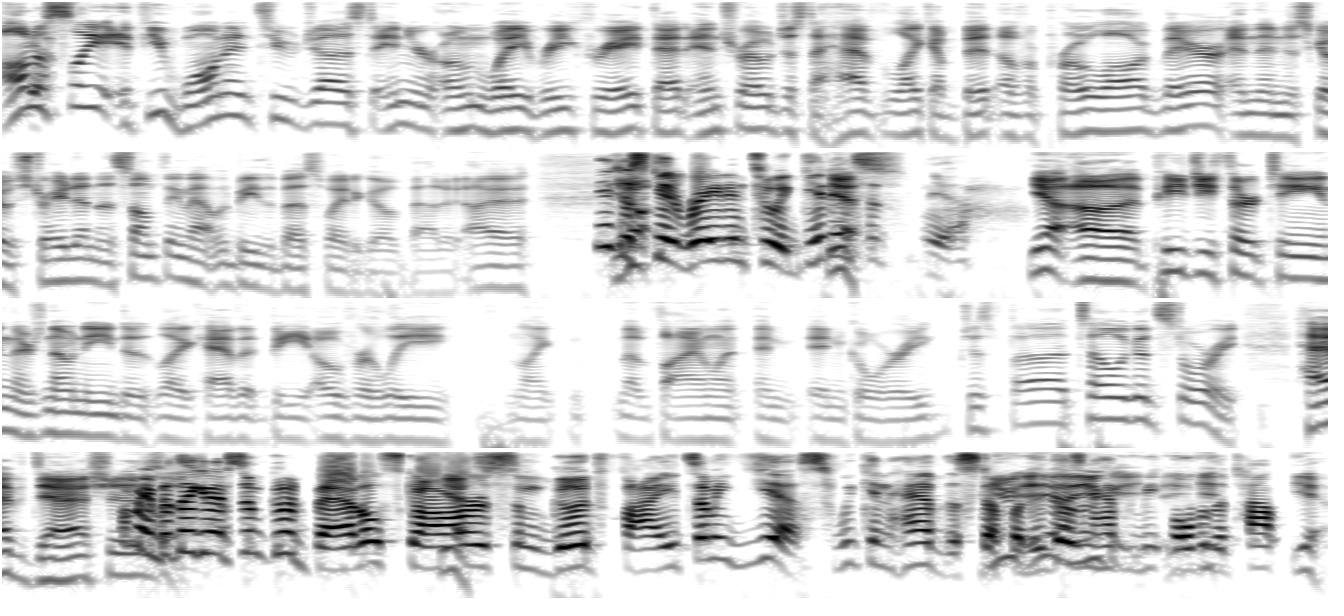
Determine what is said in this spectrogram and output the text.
honestly, if you wanted to just in your own way recreate that intro, just to have like a bit of a prologue there, and then just go straight into something, that would be the best way to go about it. I You just get right into it. Get Yes. into yeah. yeah, uh, PG thirteen. There's no need to like have it be overly like violent and, and gory. Just uh, tell a good story. Have dashes. I mean, but they can have some good battle scars, Yes. some good fights. I mean, yes, we can have the stuff, You- but it yeah, doesn't have can- to be over it- the top. Yeah,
